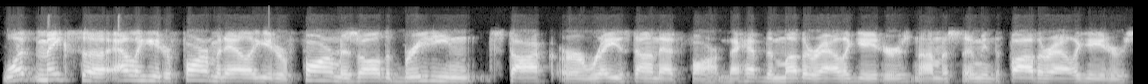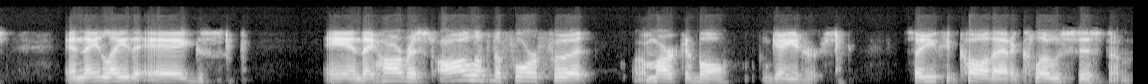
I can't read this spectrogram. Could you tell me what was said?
what makes an alligator farm an alligator farm is all the breeding stock are raised on that farm. They have the mother alligators, and I'm assuming the father alligators, and they lay the eggs, and they harvest all of the four foot marketable gators. So you could call that a closed system.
